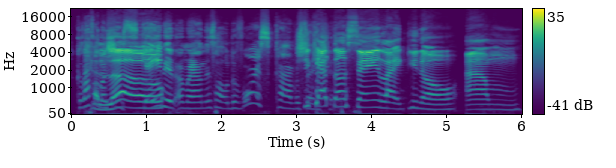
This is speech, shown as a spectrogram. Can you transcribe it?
Because i felt like she skated around this whole divorce conversation She kept on saying like, you know, um,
